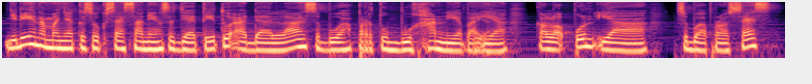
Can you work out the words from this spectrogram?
Jadi yang namanya kesuksesan yang sejati itu adalah sebuah pertumbuhan ya Pak ya. Kalaupun ya sebuah proses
